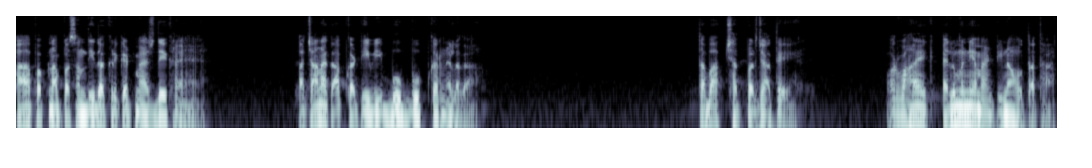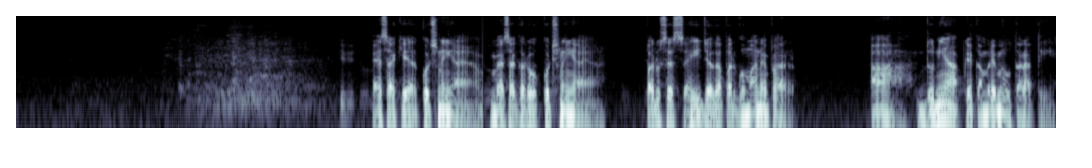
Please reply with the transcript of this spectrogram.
आप अपना पसंदीदा क्रिकेट मैच देख रहे हैं। अचानक आपका टीवी बूप बूप करने लगा। तब आप छत पर जाते और वहाँ एक एल्यूमिनियम एंटीना होता था। ऐसा किया, कुछ नहीं आया। वैसा करो, कुछ नहीं आया। पर उसे सही जगह पर घुमाने पर, आ, दुनिया आपके कमरे में उतर आती।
